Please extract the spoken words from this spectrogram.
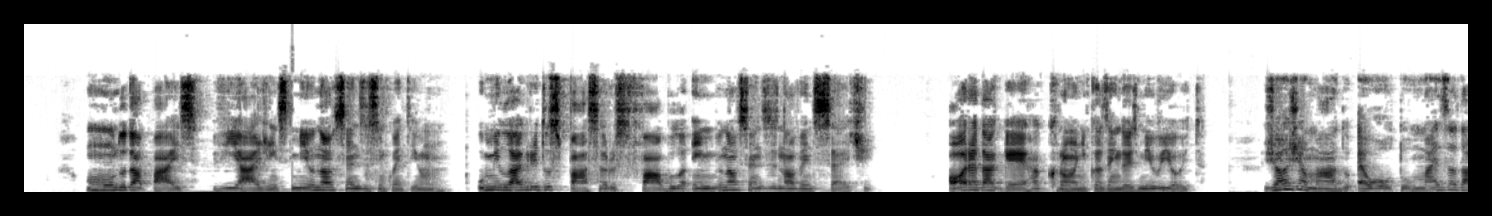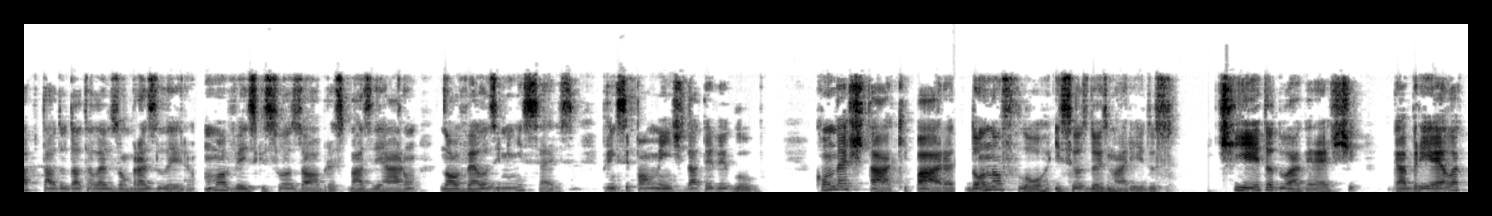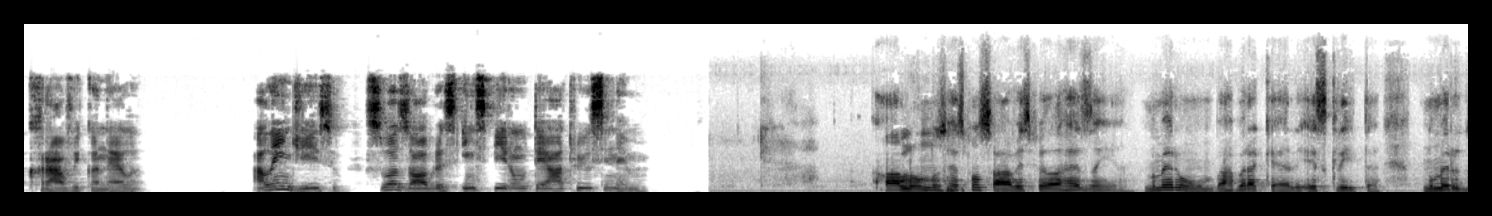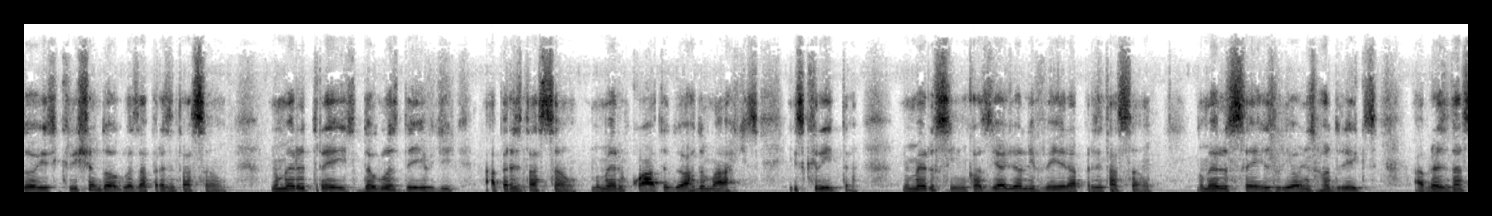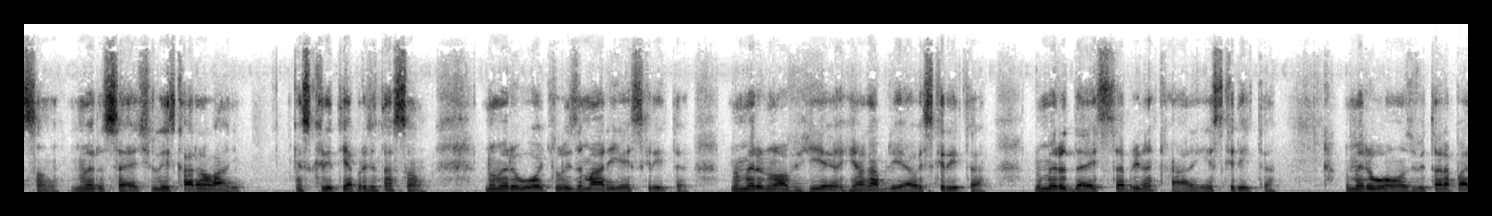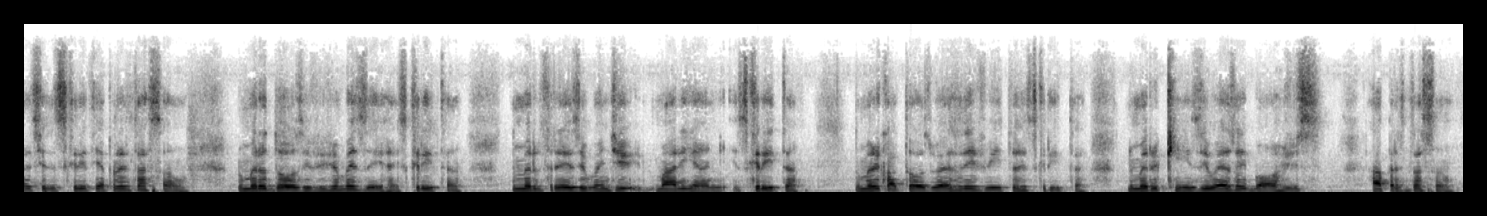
O Mundo da Paz, Viagens, 1951. O Milagre dos Pássaros, Fábula, em 1997. Hora da Guerra, Crônicas, em 2008. Jorge Amado é o autor mais adaptado da televisão brasileira, uma vez que suas obras basearam novelas e minisséries, principalmente da TV Globo. Com destaque para Dona Flor e seus dois maridos, Tieta do Agreste, Gabriela Cravo e Canela. Além disso, suas obras inspiram o teatro e o cinema. Alunos responsáveis pela resenha. Número 1, Bárbara Kelly, escrita. Número 2, Christian Douglas, apresentação. Número 3, Douglas David, apresentação. Número 4, Eduardo Marques, escrita. Número 5, Azia de Oliveira, apresentação. Número 6, Leones Rodrigues, apresentação. Número 7, Liz Caroline, escrita e apresentação. Número 8, Luísa Maria, escrita. Número 9, Rian Gabriel, escrita. Número 10, Sabrina Karen, escrita. Número 11, Vitória Aparecida, escrita e apresentação. Número 12, Vivian Bezerra, escrita. Número 13, Wendy Mariane, escrita. Número 14, Wesley Vitor, escrita. Número 15, Wesley Borges, apresentação.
